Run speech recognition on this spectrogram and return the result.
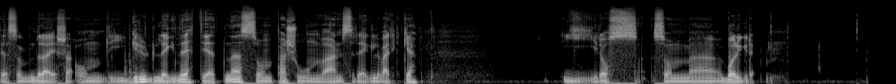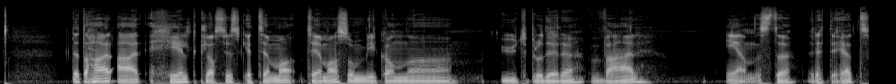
det som dreier seg om de grunnleggende rettighetene som personvernsregelverket gir oss som uh, borgere. Dette her er helt klassisk et tema, tema som vi kan uh, utbrodere hver eneste rettighet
